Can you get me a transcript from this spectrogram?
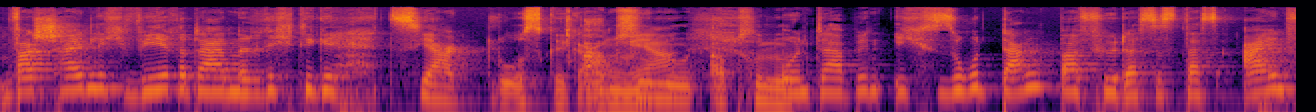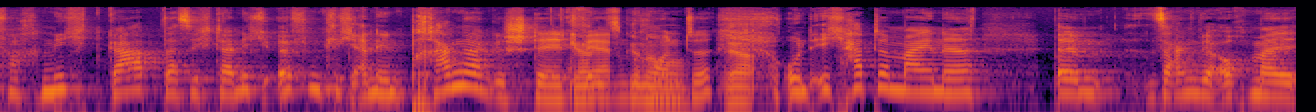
wahrscheinlich wäre da eine richtige Hetzjagd losgegangen. Absolut, ja? absolut. Und da bin ich so dankbar für, dass es das einfach nicht gab, dass ich da nicht öffentlich an den Pranger gestellt Ganz werden genau, konnte. ja. Und ich hatte meine, ähm, sagen wir auch mal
